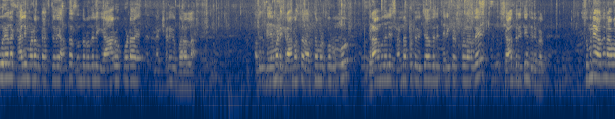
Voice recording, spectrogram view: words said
ಊರೆಲ್ಲ ಖಾಲಿ ಮಾಡಬೇಕಾಗ್ತದೆ. ಅಂತ ಸಂದರ್ಭದಲ್ಲಿ ಯಾರು ಕೂಡ ರಕ್ಷಣೆಗೆ ಬರಲ್ಲ. ಅದಕ್ಕೆ ದಯಮಾಡಿ ಗ್ರಾಮಸ್ಥರು ಅರ್ಥ ಮಾಡ್ಕೋಬೇಕು. ಗ್ರಾಮದಲ್ಲಿ ಸಣ್ಣ ಪುಟ್ಟ ವಿಚಾರದಲ್ಲಿ ತಲೆ ಕೆಡಿಸ್ಕೊಳ್ಳಾರ್ದೆ ಶಾಂತ ರೀತಿಯಿಂದ ಇರಬೇಕು. ಸುಮ್ಮನೆ ಅದು ನಾವು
